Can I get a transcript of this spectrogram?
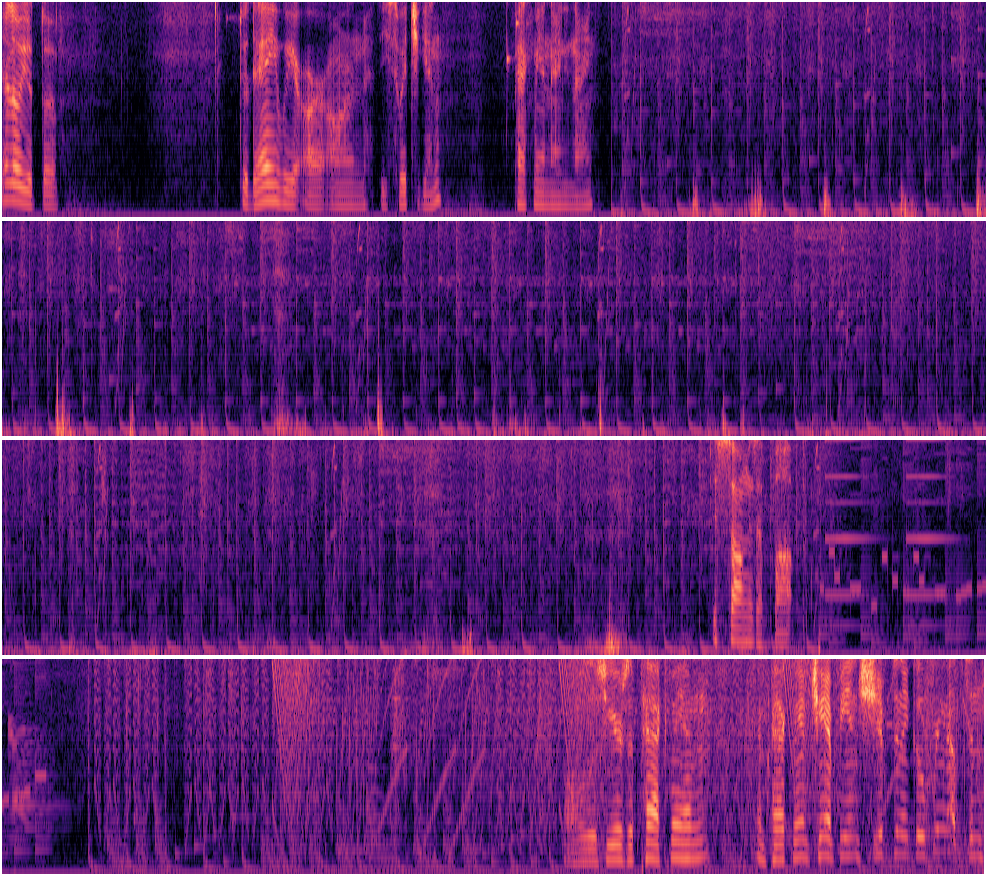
Hello YouTube. Today we are on the Switch again. Pac-Man 99. This song is a bop. All those years of Pac-Man and Pac-Man Championship didn't go for nothing.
